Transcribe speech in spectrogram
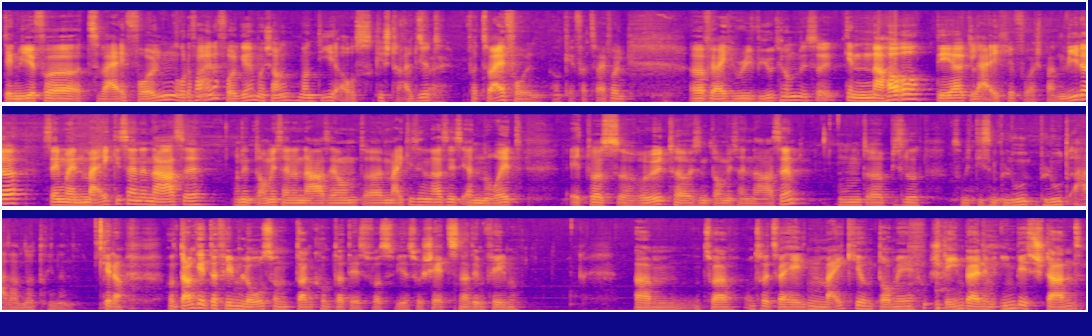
den wir vor zwei Folgen oder vor einer Folge, mal schauen, wann die ausgestrahlt wird. Vor zwei Folgen, okay, vor zwei Folgen, äh, für euch reviewed haben, ist genau der gleiche Vorspann. Wieder sehen wir in Mikey seine Nase und in Tommy seine Nase und äh, Mikey seine Nase ist erneut etwas röter als in Tommy seine Nase und äh, ein bisschen so mit diesen Blut, Blutadern da drinnen. Genau. Und dann geht der Film los und dann kommt da das, was wir so schätzen an dem Film. Ähm, und zwar unsere zwei Helden, Mikey und Tommy, stehen bei einem Imbissstand.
